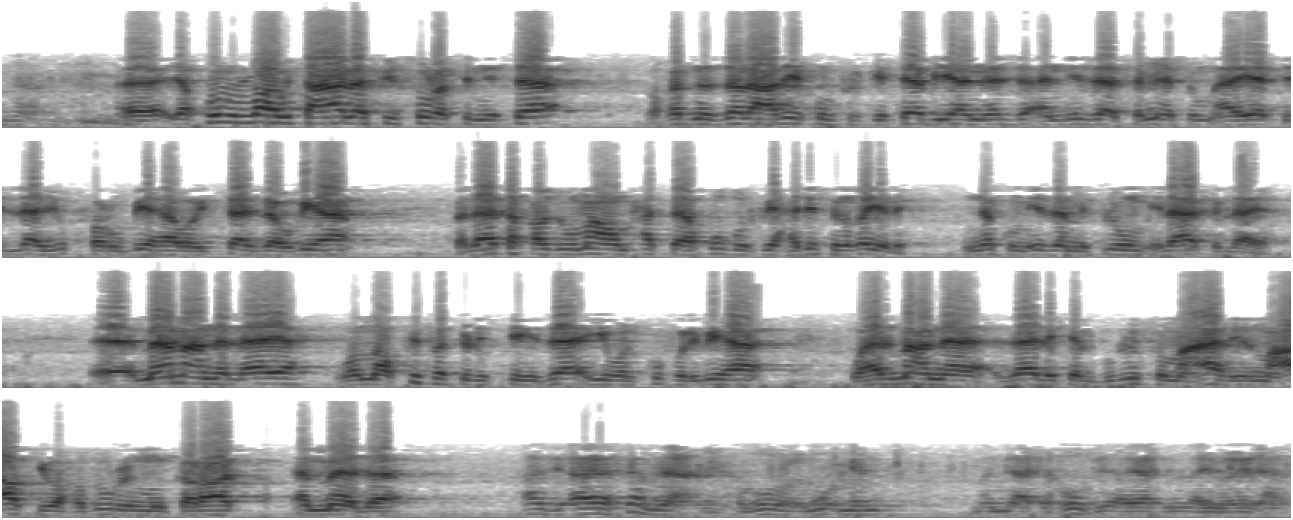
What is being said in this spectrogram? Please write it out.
نعم. آه، يقول الله تعالى في سورة النساء وقد نزل عليكم في الكتاب أن إذا سمعتم آيات الله يكفر بها ويستهزأ بها فلا تقعدوا معهم حتى يخوضوا في حديث غيره. إنكم إذا مثلهم إلى آخر الآية. آه، ما معنى الآية وما صفة الاستهزاء والكفر بها؟ وهل معنى ذلك الجلوس مع أهل المعاصي وحضور المنكرات أم ماذا؟ هذه آية تمنع من حضور المؤمن من يخوض في آيات الله وغيرها.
